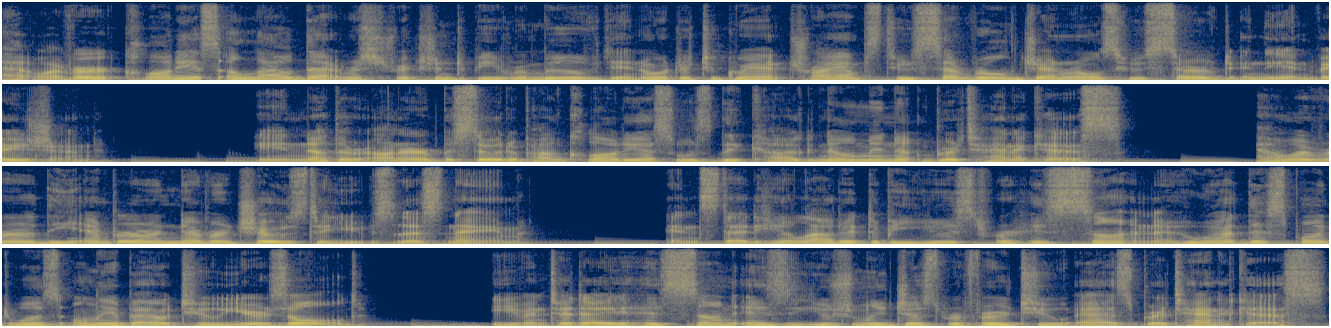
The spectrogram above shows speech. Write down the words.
However, Claudius allowed that restriction to be removed in order to grant triumphs to several generals who served in the invasion. Another honor bestowed upon Claudius was the cognomen Britannicus. However, the emperor never chose to use this name. Instead, he allowed it to be used for his son, who at this point was only about two years old. Even today, his son is usually just referred to as Britannicus.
